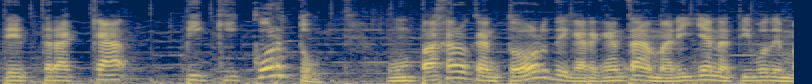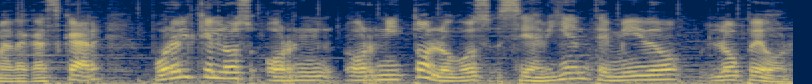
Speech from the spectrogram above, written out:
tetraca piquicorto, un pájaro cantor de garganta amarilla nativo de Madagascar, por el que los ornitólogos se habían temido lo peor.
